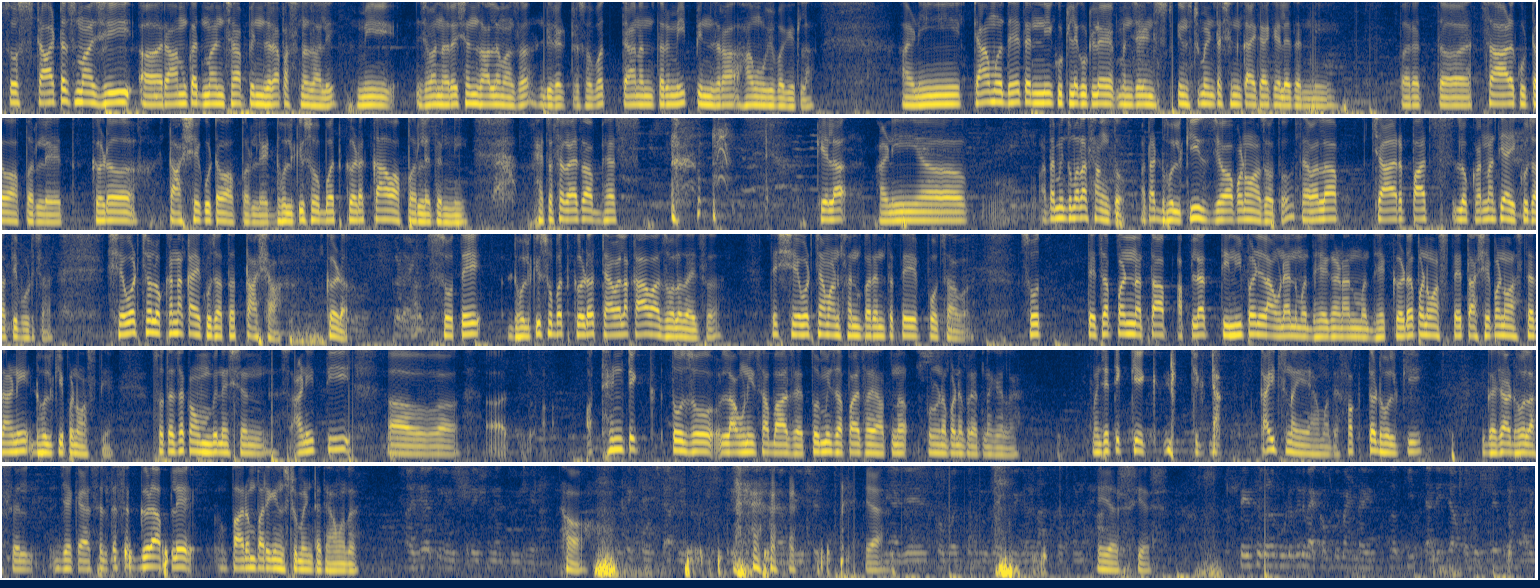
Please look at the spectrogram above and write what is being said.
सो स्टार्टच माझी राम कदमांच्या पिंजऱ्यापासून झाली. मी जेव्हा नरेशन झालं माझं डिरेक्टरसोबत त्यानंतर मी पिंजरा हा मूवी बघितला. आणि त्यामध्ये त्यांनी कुठले कुठले म्हणजे इन्स इन्स्ट्रुमेंटेशन काय काय केलं त्यांनी. परत चाळ कुठं वापरलेत कडं ताशे कुठं वापरले ढोलकीसोबत कडं का वापरले त्यांनी. ह्याचा सगळ्याचा अभ्यास केला आणि आता मी तुम्हाला सांगतो. आता ढोलकी जेव्हा आपण वाजवतो त्यावेळेला चार पाच लोकांना ती ऐकू जाते पुढच्या. शेवटच्या लोकांना काय ऐकू जातं? ताशा कडं. सो ते ढोलकीसोबत कडं त्यावेळेला का वाजवलं जायचं? ते शेवटच्या माणसांपर्यंत ते पोचावं. सो त्याचा पण आता आपल्या तिन्ही पण लावण्यांमध्ये गणांमध्ये कडं पण वाजते ताशे पण वाजतात आणि ढोलकी पण वाजते. सो त्याचं कॉम्बिनेशन आणि ती ऑथेंटिक तो जो लावणीचा बाज आहे तो मी जपायचा यातनं पूर्णपणे प्रयत्न केला. म्हणजे ती केक चिक ढाक. काहीच नाही आहे ह्यामध्ये. फक्त ढोलकी गजा ढोल असेल जे काय असेल ते सगळं आपले पारंपरिक इन्स्ट्रुमेंट आहेत ह्यामध्ये. हो. या येस येस ते सगळं कुठेतरी माइंड की त्याने ज्या पद्धतीचे प्रकार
